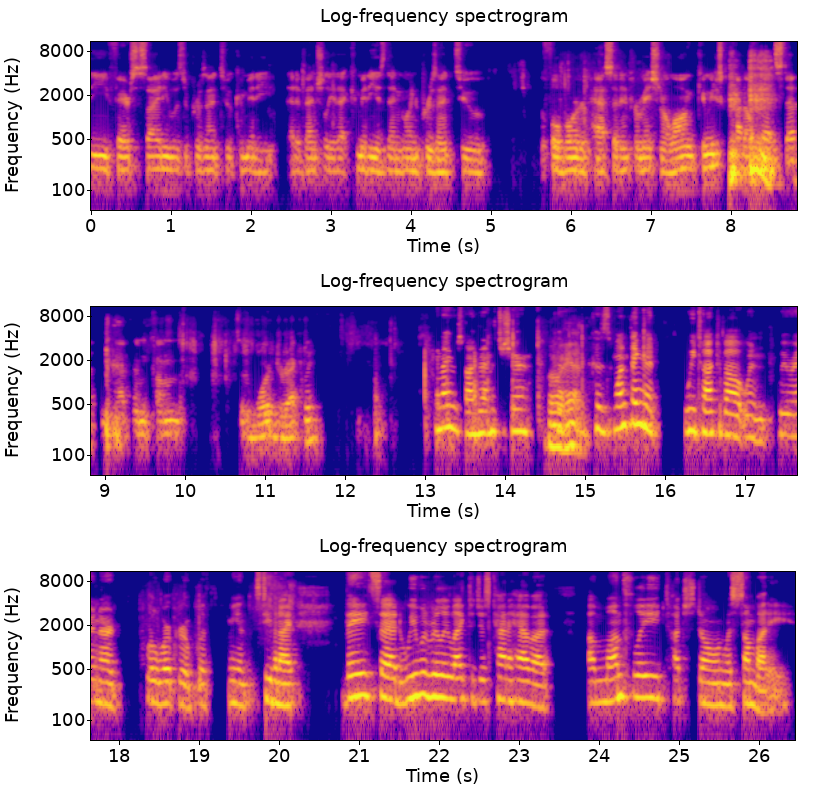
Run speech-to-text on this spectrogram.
the Fair Society was to present to a committee, that eventually that committee is then going to present to the full board or pass that information along? Can we just cut out that step and have them come to the board directly? Can I respond to that, Mr. Chair? Go ahead. Because one thing that we talked about when we were in our little work group with me and Steve and I, they said we would really like to just kind of have a, a monthly touchstone with somebody.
